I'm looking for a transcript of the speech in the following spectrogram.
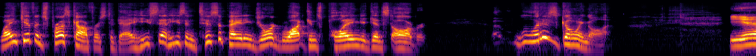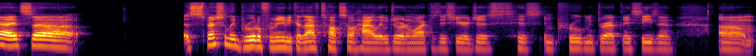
Lane Kiffin's press conference today, he said he's anticipating Jordan Watkins playing against Auburn. What is going on? Yeah, it's uh especially brutal for me because I've talked so highly of Jordan Watkins this year, just his improvement throughout the season. Um,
